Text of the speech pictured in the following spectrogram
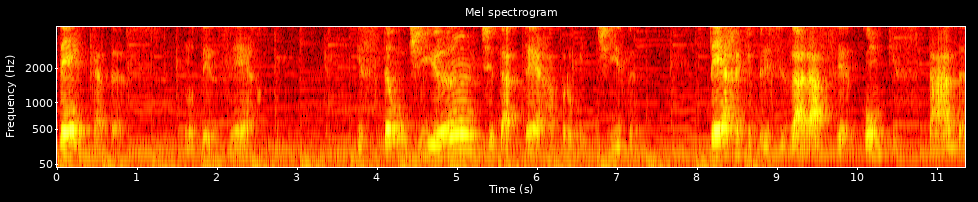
décadas no deserto, estão diante da terra prometida, terra que precisará ser conquistada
